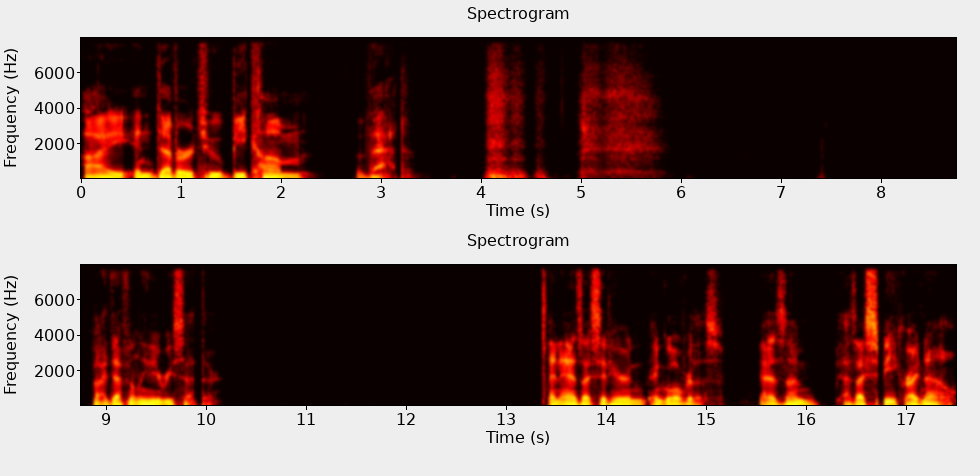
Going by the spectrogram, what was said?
I endeavor to become that. but I definitely need a reset there. And as I sit here and, and go over this, as I'm as I speak right now,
